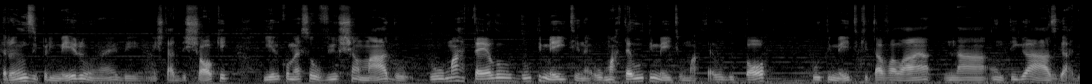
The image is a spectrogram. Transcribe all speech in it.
transe primeiro, né? De um estado de choque e ele começa a ouvir o chamado do martelo do Ultimate, né? O martelo Ultimate, o martelo do Thor Ultimate que estava lá na antiga Asgard,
